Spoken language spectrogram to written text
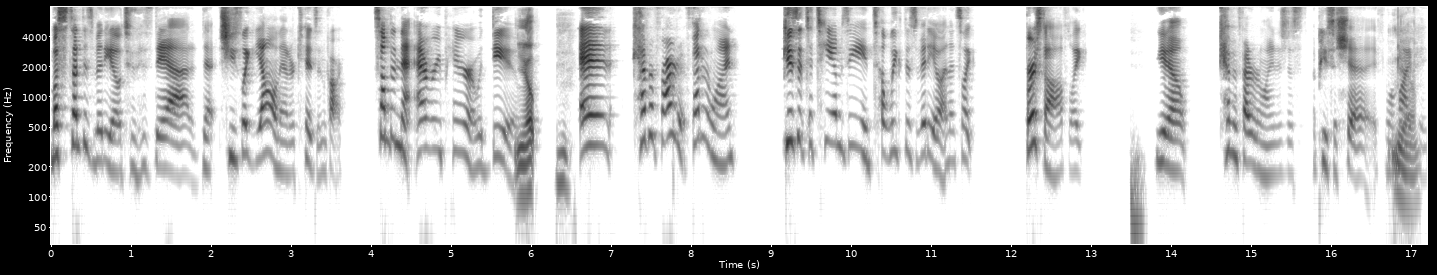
must have sent this video to his dad that she's like yelling at her kids in the car. Something that every parent would do. Yep. And Kevin Federline gives it to TMZ to leak this video. And it's like, first off, like, you know, Kevin Federline is just a piece of shit, if you want my opinion.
